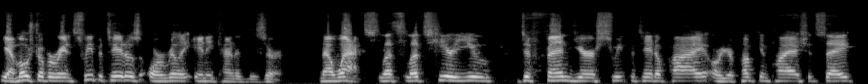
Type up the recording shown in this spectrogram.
yeah, most overrated sweet potatoes or really any kind of dessert. Now, Wax, let's let's hear you defend your sweet potato pie or your pumpkin pie, I should say.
